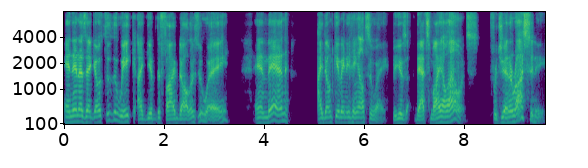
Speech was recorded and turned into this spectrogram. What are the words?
And then as I go through the week, I give the $5 away. And then I don't give anything else away because that's my allowance for generosity.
